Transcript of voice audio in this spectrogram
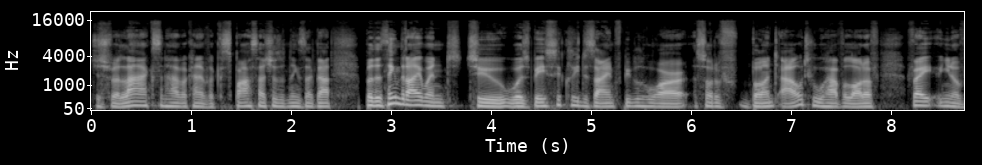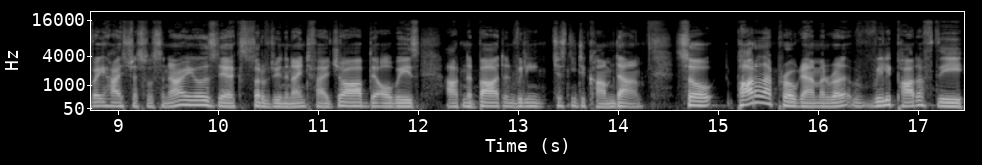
just relax and have a kind of like spa sessions and things like that. But the thing that I went to was basically designed for people who are sort of burnt out, who have a lot of very, you know, very high stressful scenarios. They're sort of doing the nine to five job. They're always out and about and really just need to calm down. So part of that program and re- really part of the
